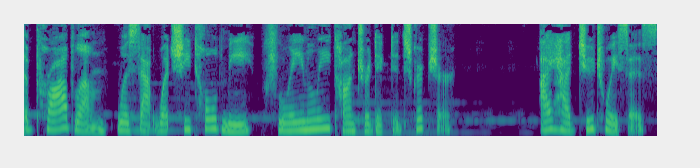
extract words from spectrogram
The problem was that what she told me plainly contradicted scripture. I had two choices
